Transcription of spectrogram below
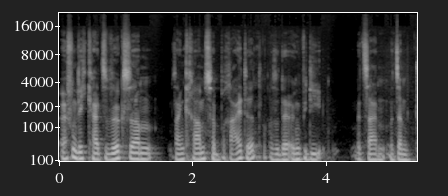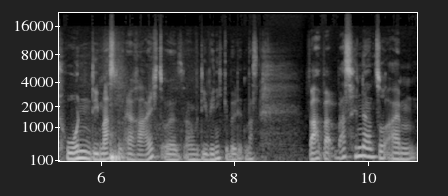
öffentlichkeitswirksam seinen Kram verbreitet, also der irgendwie die mit seinem, mit seinem Ton die Massen erreicht oder sagen wir die wenig gebildeten Massen. Was hindert so einem,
